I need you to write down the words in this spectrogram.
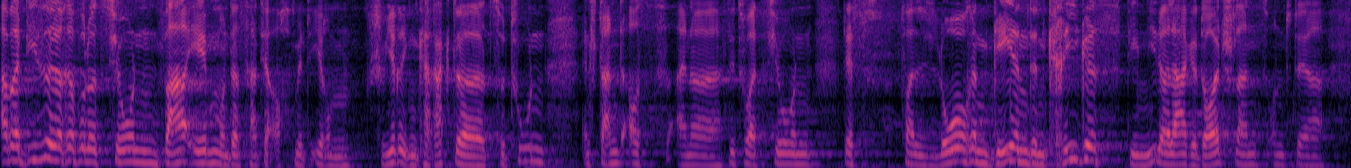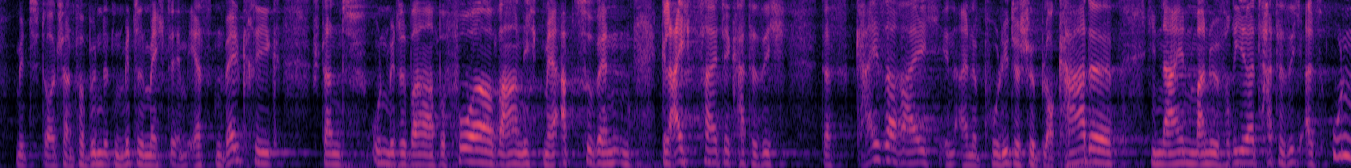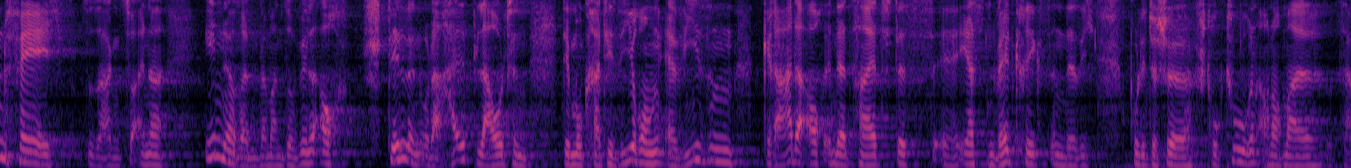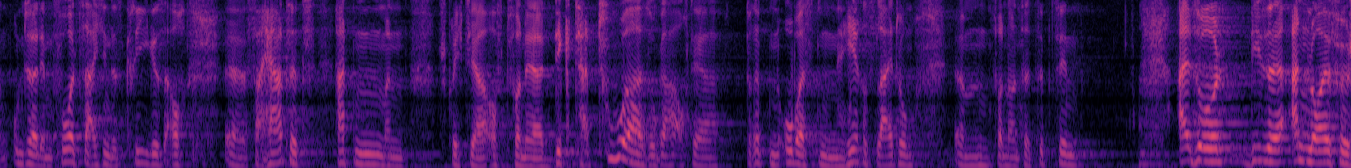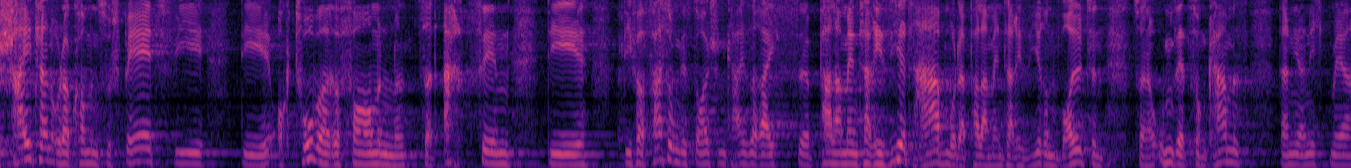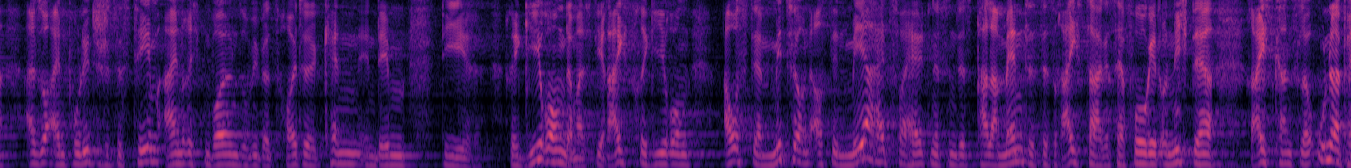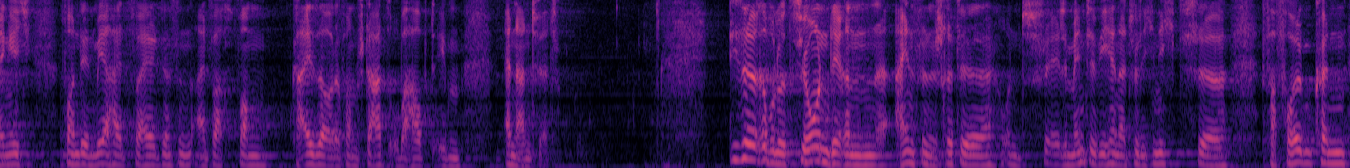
Aber diese Revolution war eben, und das hat ja auch mit ihrem schwierigen Charakter zu tun, entstand aus einer Situation des verloren gehenden Krieges, die Niederlage Deutschlands und der mit Deutschland verbündeten Mittelmächte im Ersten Weltkrieg stand unmittelbar bevor, war nicht mehr abzuwenden. Gleichzeitig hatte sich das Kaiserreich in eine politische Blockade hineinmanövriert, hatte sich als unfähig sozusagen zu einer inneren, wenn man so will, auch stillen oder halblauten Demokratisierung erwiesen, gerade auch in der Zeit des äh, Ersten Weltkriegs, in der sich politische Strukturen auch noch mal sozusagen unter dem Vorzeichen des Krieges auch äh, verhärtet hatten. Man spricht ja oft von der Diktatur, sogar auch der dritten obersten Heeresleitung ähm, von 1917. Also diese Anläufe scheitern oder kommen zu spät, wie die Oktoberreformen 1918, die die Verfassung des Deutschen Kaiserreichs äh, parlamentarisiert haben oder parlamentarisieren wollten. Zu einer Umsetzung kam es dann ja nicht mehr. Also ein politisches System einrichten wollen, so wie wir es heute kennen, in dem die Regierung, damals die Reichsregierung, aus der Mitte und aus den Mehrheitsverhältnissen des Parlaments, des Reichstages hervorgeht und nicht der Reichskanzler unabhängig von den Mehrheitsverhältnissen einfach vom Kaiser oder vom Staatsoberhaupt eben ernannt wird. Diese Revolution, deren einzelne Schritte und Elemente wir hier natürlich nicht äh, verfolgen können,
